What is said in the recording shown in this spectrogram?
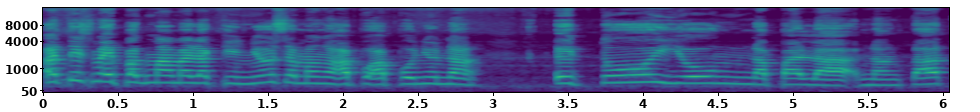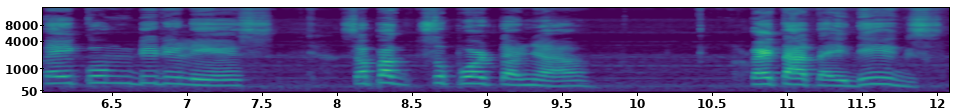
At least may pagmamalaki nyo sa mga apo-apo nyo na ito yung napala ng tatay kong dinilis sa pagsuporta niya kay Tatay Diggs.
